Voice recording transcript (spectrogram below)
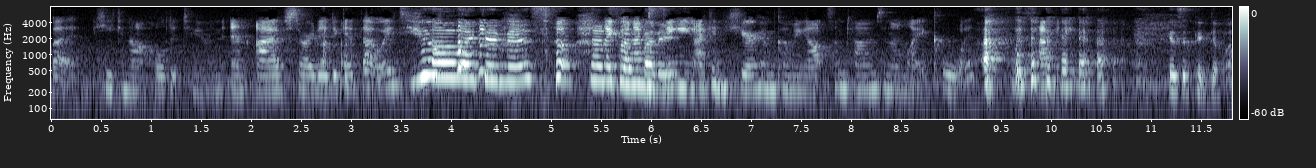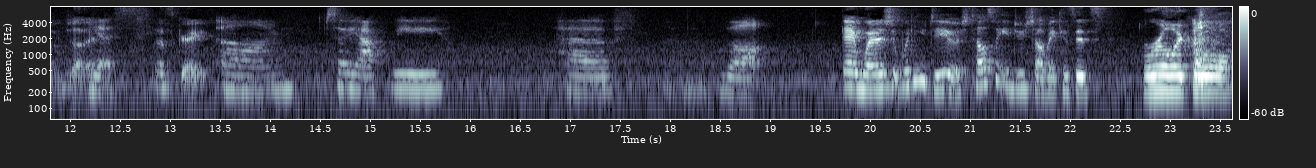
but he cannot hold a tune, and I've started to get that way too. oh my goodness. So, That's like so when I'm funny. singing, I can hear him coming out sometimes, and I'm like, "What? What's happening?" guys have picked up on each other. yes. That's great. Um. So yeah, we have. um, And what is what do you do? Tell us what you do, Shelby, because it's really cool.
